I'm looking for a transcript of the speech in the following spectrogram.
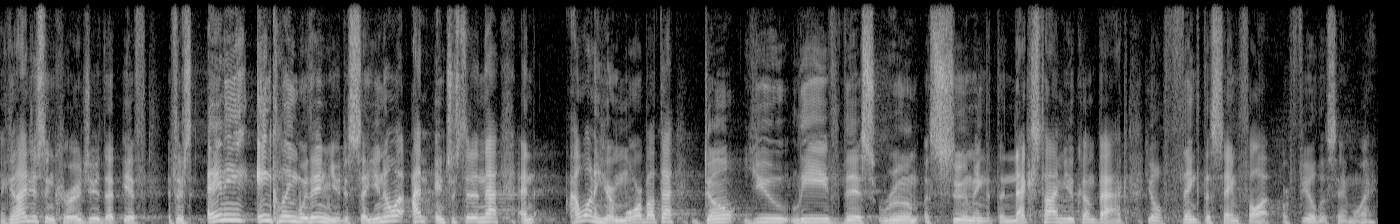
And can I just encourage you that if, if there's any inkling within you to say, you know what, I'm interested in that, and I want to hear more about that. Don't you leave this room assuming that the next time you come back, you'll think the same thought or feel the same way.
